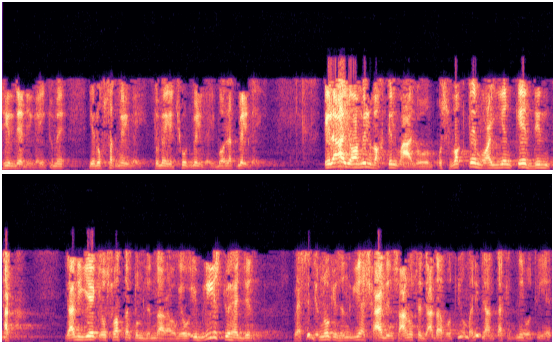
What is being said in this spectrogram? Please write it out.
ढील दे दी गई, तुम्हें ये रुख्सत मिल गई, तुम्हें ये छूट मिल गई, मोहलत मिल गई। इला यौमिल वक्तिल मालूम, उस वक्त मुन के दिन तक, यानी ये कि उस वक्त तक तुम ज़िंदा रहोगे, वो इबलीस जो है जिन, वैसे जिन्नों की जिंदगियाँ शायद इंसानों से ज़्यादा होती हो, मैं नहीं जानता कितनी होती हैं,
